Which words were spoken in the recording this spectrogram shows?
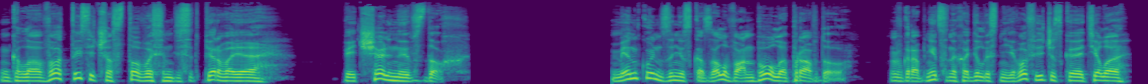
Глава 1181. Печальный вздох. Мен Куньцзы не сказал Ван Буэлэ правду. В гробнице находилось не его физическое тело.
